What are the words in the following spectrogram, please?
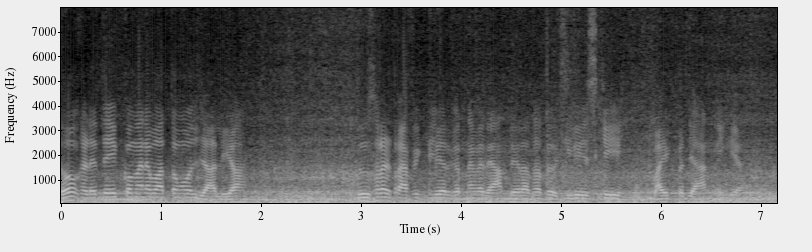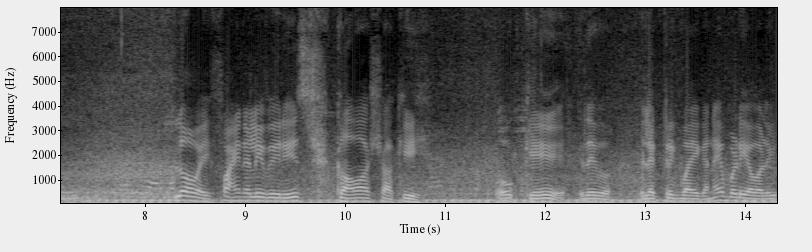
दो खड़े थे, एक को मैंने बातों में जा लिया। दूसरा ट्रैफ़िक क्लियर करने में ध्यान दे रहा था तो इसलिए इसकी बाइक पर ध्यान नहीं गया। लो भाई finally we reach Kawasaki okay देखो इलेक्ट्रिक बाइक है ना बढ़िया वाली।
